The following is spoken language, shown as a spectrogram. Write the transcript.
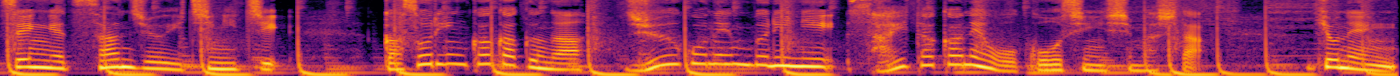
先月31日ガソリン価格が15年ぶりに最高値を更新しました。去年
